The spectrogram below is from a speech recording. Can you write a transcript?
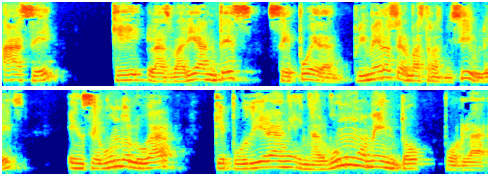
hace que las variantes se puedan, primero, ser más transmisibles, en segundo lugar, que pudieran en algún momento, por el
